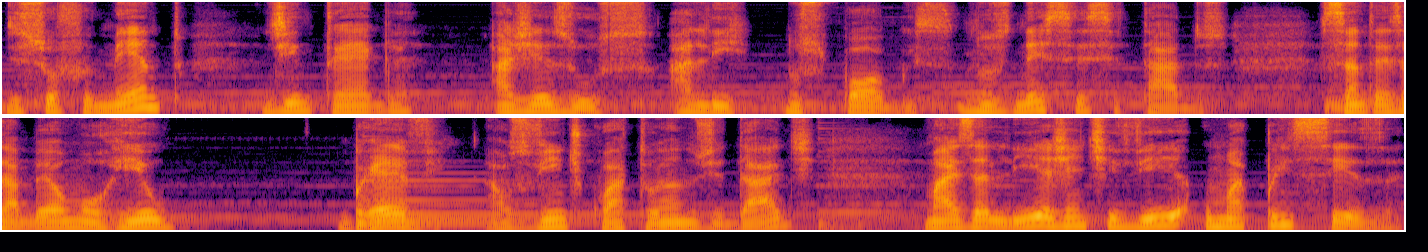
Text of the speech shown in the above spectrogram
de sofrimento, de entrega a Jesus, ali, nos pobres, nos necessitados. Santa Isabel morreu breve, aos 24 anos de idade, mas ali a gente via uma princesa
